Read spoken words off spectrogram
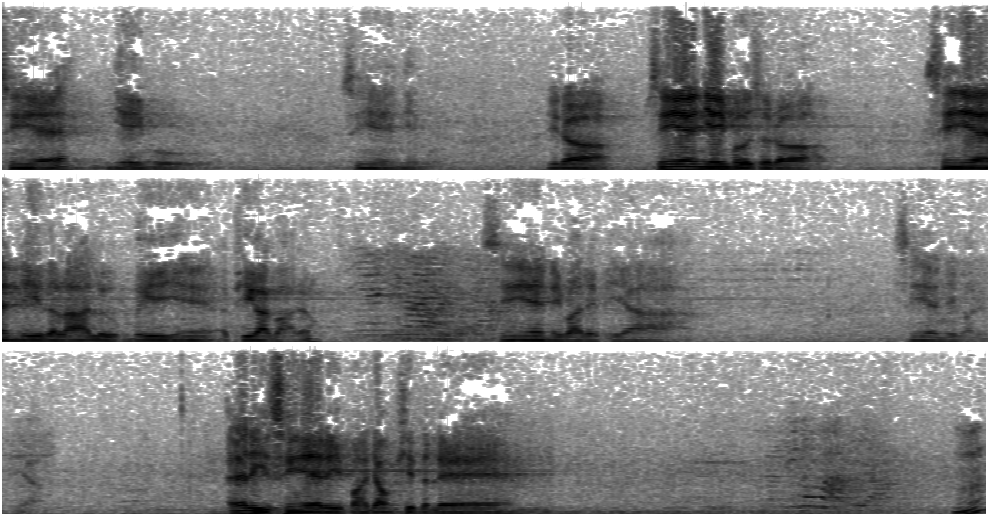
ဆင်းရဲငြိမ်းမှုဆင်းရဲငြိမ်းမှုဒီတော့ဆင်းရဲငြိမ်းမှုဆိုတော့ဆင်းရဲနေသလားလို့မေးရင်အဖြေကပါတော့ဆင်းရဲနေပါတယ်ဖေဟာဆင်းရဲနေပါတယ်ဖေဟာအဲ့ဒီဆင်းရဲတွေဘာကြောင့်ဖြစ်တယ်လဲ ဟမ်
